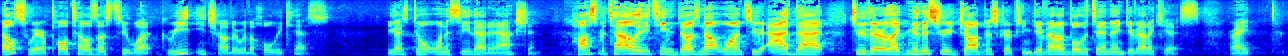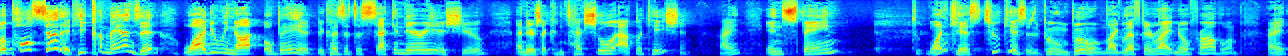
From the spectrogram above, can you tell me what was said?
elsewhere, Paul tells us to what? Greet each other with a holy kiss. You guys don't want to see that in action hospitality team does not want to add that to their like ministry job description. Give out a bulletin and give out a kiss right? But paul said it. He commands it. Why do we not obey it? Because it's a secondary issue and there's a contextual application right? In spain one kiss two kisses boom boom like left and right no problem right?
